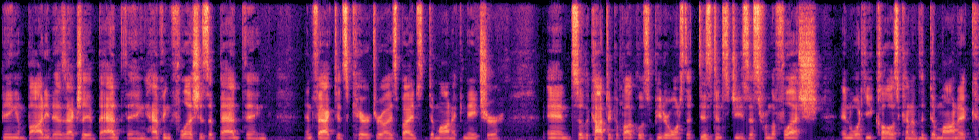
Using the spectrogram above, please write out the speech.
being embodied is actually a bad thing. Having flesh is a bad thing. In fact, it's characterized by its demonic nature. And so the Coptic Apocalypse of Peter wants to distance Jesus from the flesh and what he calls kind of the demonic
